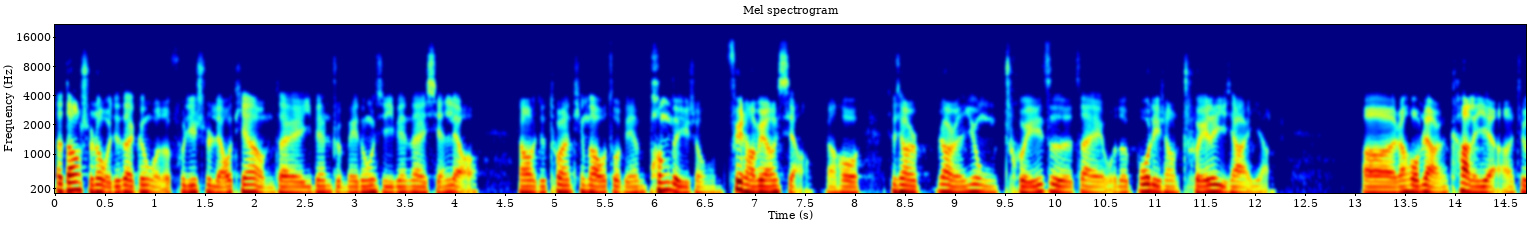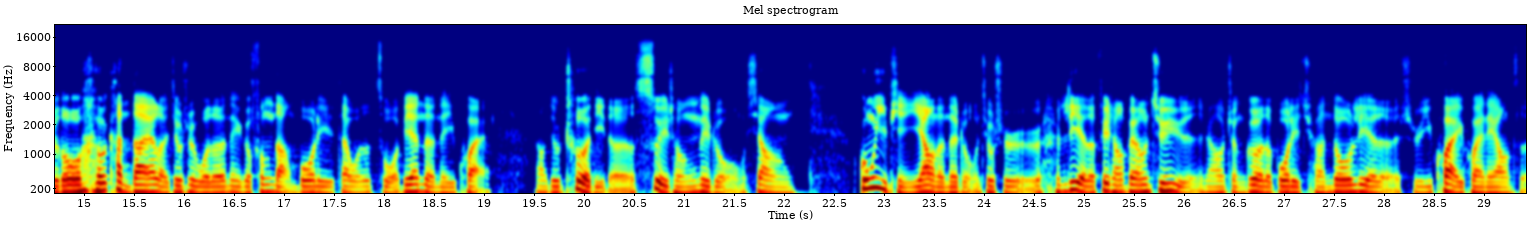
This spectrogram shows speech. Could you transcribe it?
那当时呢，我就在跟我的副机师聊天，我们在一边准备东西，一边在闲聊，然后我就突然听到我左边砰的一声，非常非常响，然后就像是让人用锤子在我的玻璃上锤了一下一样。呃，然后我们两人看了一眼啊，就都 看呆了，就是我的那个风挡玻璃在我的左边的那一块。然后就彻底的碎成那种像工艺品一样的那种，就是 裂得非常非常均匀，然后整个的玻璃全都裂的是一块一块那样子。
